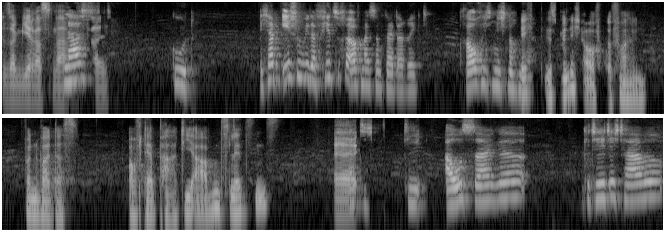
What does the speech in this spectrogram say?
Samiras Namen Lasst- fallen. Gut. Ich habe eh schon wieder viel zu viel Aufmerksamkeit erregt. Brauche ich nicht noch mehr. Echt? Ist mir nicht aufgefallen. Wann war das? Auf der Party abends letztens? Äh, Als ich die Aussage getätigt habe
